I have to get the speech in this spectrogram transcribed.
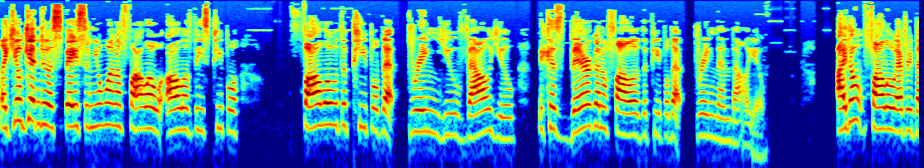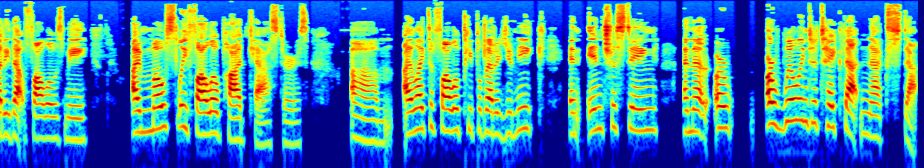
like you'll get into a space and you'll want to follow all of these people. Follow the people that bring you value because they're going to follow the people that bring them value. I don't follow everybody that follows me. I mostly follow podcasters. Um, I like to follow people that are unique and interesting and that are are willing to take that next step.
